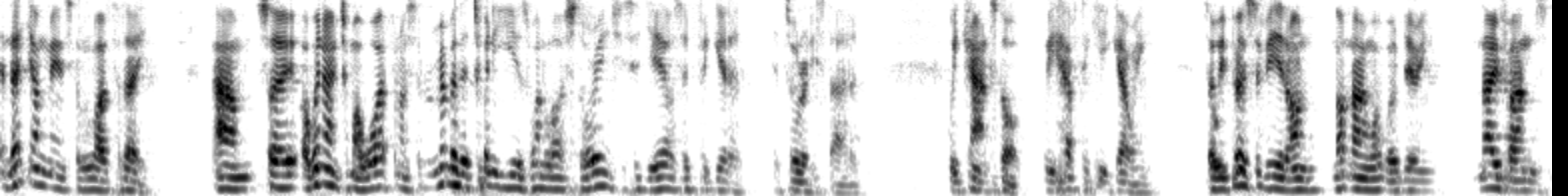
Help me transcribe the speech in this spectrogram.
and that young man's still alive today. Um, so I went home to my wife and I said, Remember the 20 years one life story? And she said, Yeah. I said, Forget it. It's already started. We can't stop. We have to keep going. So we persevered on, not knowing what we were doing, no funds,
